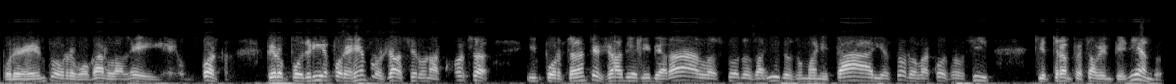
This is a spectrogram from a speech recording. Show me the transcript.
Por ejemplo, revogar la ley, no importa. Pero podría, por ejemplo, ya hacer una cosa importante ya de liberarlas, todas las ayudas humanitarias, todas las cosas así que Trump estaba impidiendo,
